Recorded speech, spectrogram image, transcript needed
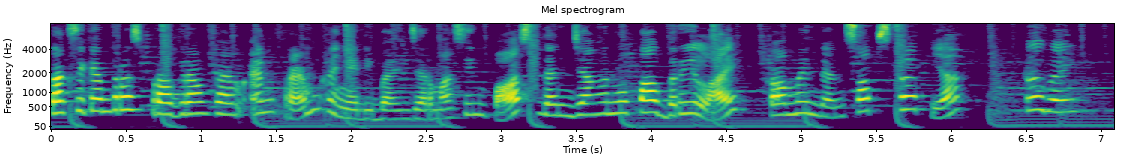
Saksikan terus program Fem and Frame hanya di Banjarmasin Post dan jangan lupa beri like, komen, dan subscribe ya. Bye-bye.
